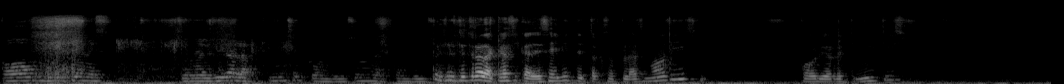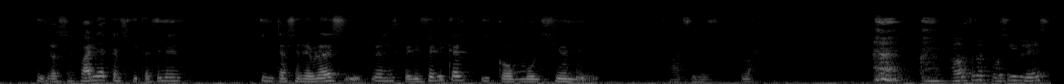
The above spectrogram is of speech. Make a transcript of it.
Convulsiones. Se me olvida la pinche convulsión, las convulsiones. Pues es la clásica de Sabin de toxoplasmosis, coriorretinitis, hidrocefalia, calcificaciones intracerebrales periféricas y convulsiones. Así es. Otros posibles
